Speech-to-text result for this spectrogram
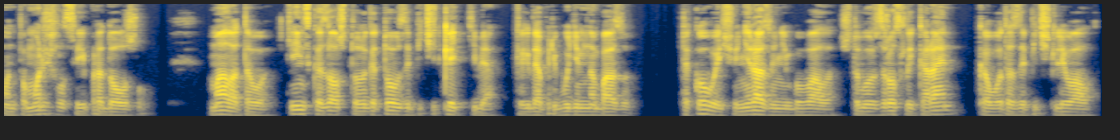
Он поморщился и продолжил. «Мало того, тень сказал, что готов запечатлеть тебя, когда прибудем на базу. Такого еще ни разу не бывало, чтобы взрослый Карайн кого-то запечатлевал.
